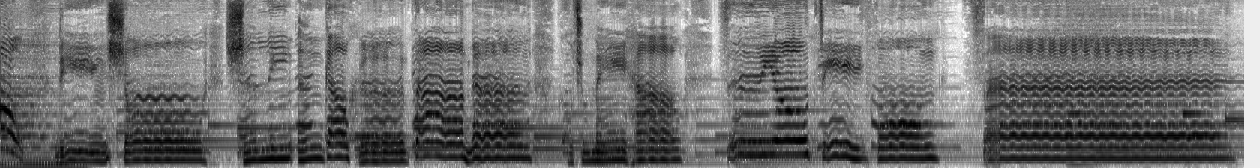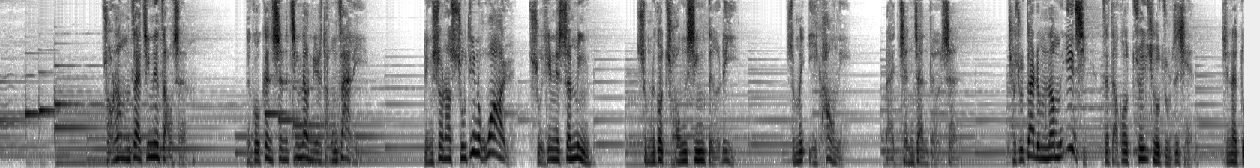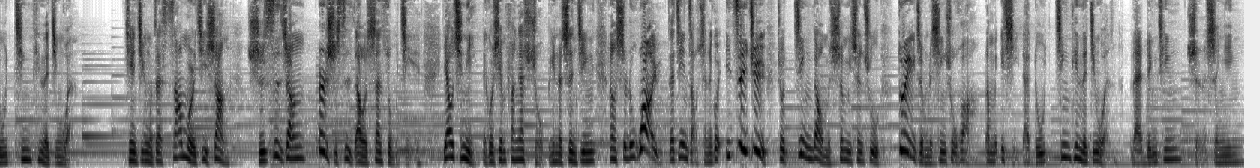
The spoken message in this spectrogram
领受生命恩膏和大能，活出美好。自由的风采。主，让我们在今天早晨能够更深的进到你的同在里，领受那属天的话语、属天的生命，使我们能够重新得力，使我们依靠你来征战得胜。求主带领我们，让我们一起在祷告追求主之前，先来读今天的经文。今天经文在撒母耳记上十四章二十四到三十五节，邀请你能够先翻开手边的圣经，让神的话语在今天早晨能够一字一句就进到我们生命深处，对着我们的心说话。让我们一起来读今天的经文，来聆听神的声音。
